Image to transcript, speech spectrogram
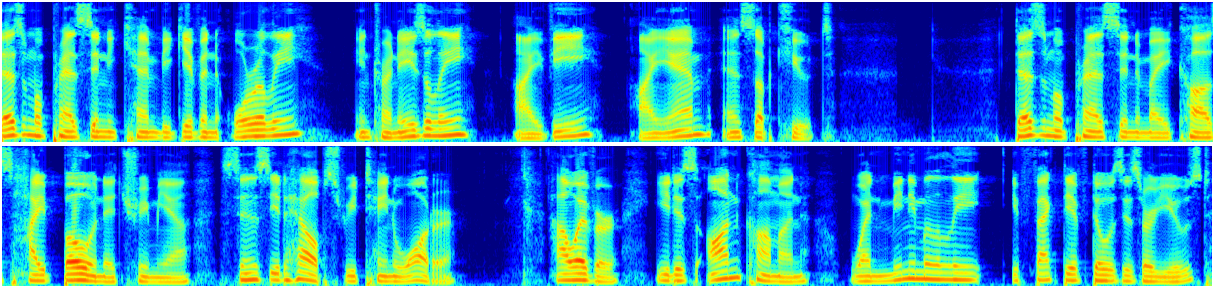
Desmopressin can be given orally, intranasally, IV, IM, and subcute. Desmopressin may cause hyponatremia since it helps retain water. However, it is uncommon when minimally effective doses are used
